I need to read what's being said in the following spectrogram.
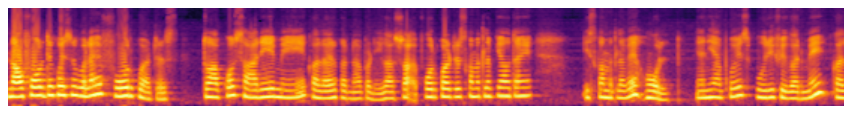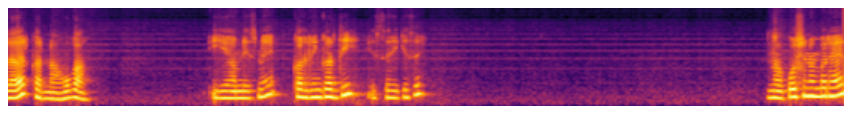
नाउ फोर देखो इसमें बोला है फोर क्वार्टर्स तो आपको सारे में कलर करना पड़ेगा. फोर क्वार्टर्स का मतलब क्या होता है? इसका मतलब है होल यानी आपको इस पूरी फिगर में कलर करना होगा. ये हमने इसमें कलरिंग कर दी इस तरीके से। ना क्वेश्चन नंबर है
